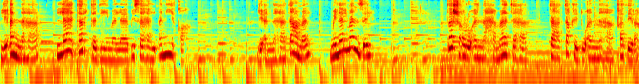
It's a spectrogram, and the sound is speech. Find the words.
لأنها لا ترتدي ملابسها الأنيقة لأنها تعمل من المنزل تشعر أن حماتها تعتقد أنها قذرة.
